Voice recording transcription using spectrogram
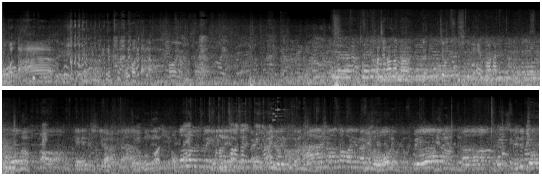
못 봤다. 못 봤다. 사진 하나만 찍어주세요. 해 바다 했잖아요. 네. 어, 함께 해주시기 바랍니다. 본거 아니에요? 어떤 선수의 유니폼인지 가셔서 확인하시고 그리고 어, 스페이스 1루 쪽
